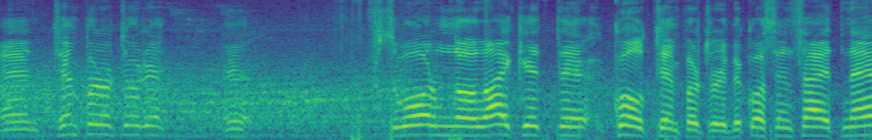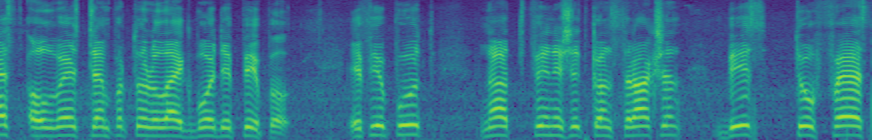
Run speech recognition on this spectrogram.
And temperature uh, swarm no like it uh, cold temperature because inside nest always temperature like body people. If you put not finished construction, bees too fast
